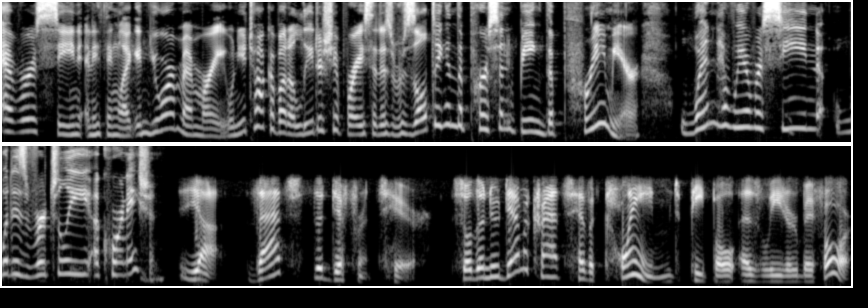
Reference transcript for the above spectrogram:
ever seen anything like, in your memory, when you talk about a leadership race that is resulting in the person being the premier, when have we ever seen what is virtually a coronation? Yeah, that's the difference here. So the New Democrats have acclaimed people as leader before.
